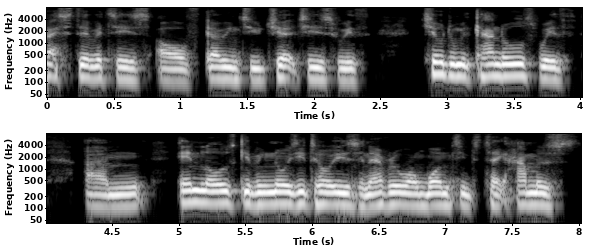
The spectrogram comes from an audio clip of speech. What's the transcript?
festivities of going to churches with children with candles, with um, in-laws giving noisy toys, and everyone wanting to take hammers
